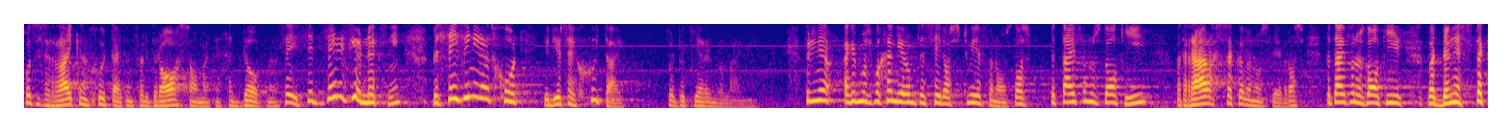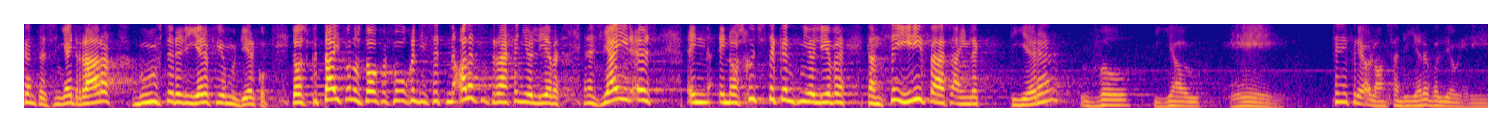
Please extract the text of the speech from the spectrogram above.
God is ryk in goedheid en verdraagsaamheid en geduld. Nou sê sê sê dit vir jou niks nie. Besef jy nie dat God jou deur sy goedheid tot bekering wil lei nie? Vriende, ek het mos begin hier om te sê daar's twee van ons. Daar's party van ons dalk hier wat regtig sukkel in ons lewe. Daar's party van ons dalk hier wat dinge stikkend is en jy het regtig behoefte dat die Here vir jou moet deurkom. Daar's party van ons dalk wat volgens jy sit en alles is reg in jou lewe. En as jy hier is en en daar's goed stikkend in jou lewe, dan sê hierdie vers eintlik die Here wil jou hê. Sê nie vir jou langs aan die Here wil jou hê.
